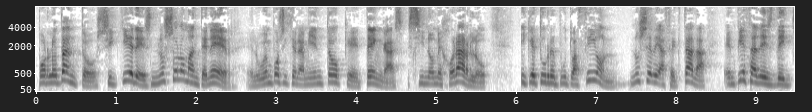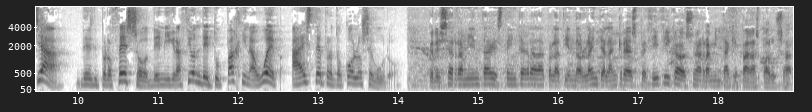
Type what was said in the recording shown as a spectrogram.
Por lo tanto, si quieres no solo mantener el buen posicionamiento que tengas, sino mejorarlo y que tu reputación no se vea afectada, empieza desde ya, del proceso de migración de tu página web a este protocolo seguro. Pero esa herramienta está integrada con la tienda online, ¿te la han creado específica o es una herramienta que pagas para usar?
